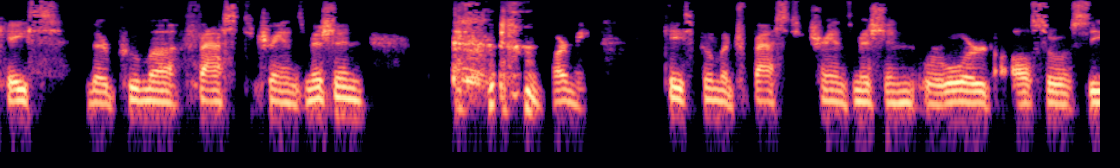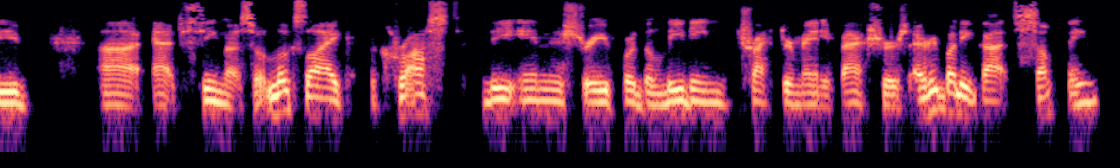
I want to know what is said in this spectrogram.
case, their Puma fast transmission. pardon me. Case Puma fast transmission reward also received uh, at SIMA. So it looks like across the industry for the leading tractor manufacturers, everybody got something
